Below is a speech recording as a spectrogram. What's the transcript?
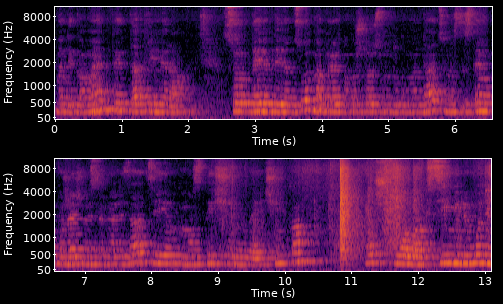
медикаменти та триміра. 49 900 на проєктно-кошторисну документацію на систему пожежної сигналізації мостища Лелеченка. По школах 7 мільйонів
